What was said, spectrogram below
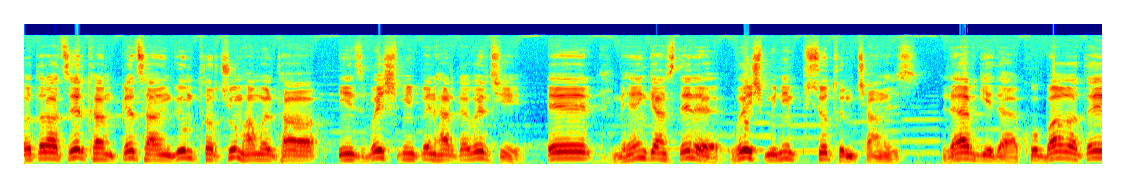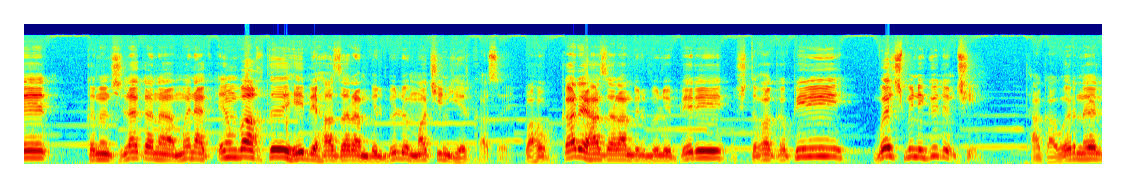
ըտրացերքան պեցանգյում թրջում համել թա ինձ ոչ մին պեն հարկավեր չի էլ մեհենգանստենը ոչ մինին փսյոթում չանես լավ գիտա քու բաղը տել կննչլականա մենակ այն վախտը հիբի հազարան բիլբիլը մաչին երկասը պահոք կարե հազարան բիլբիլի պերի շտղա կպիրի ոչ մինի գյուդում չի։ Թակավերն էլ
